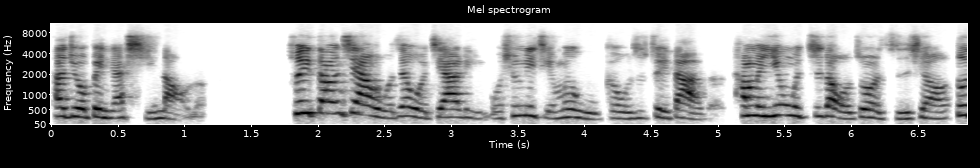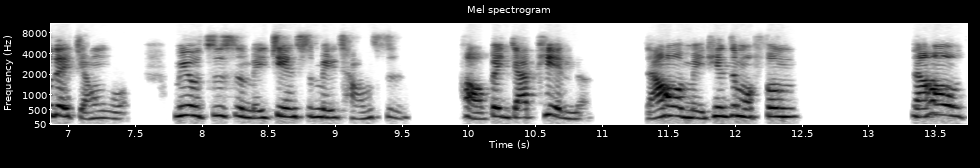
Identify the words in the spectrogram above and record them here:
他就被人家洗脑了。所以当下我在我家里，我兄弟姐妹五个，我是最大的，他们因为知道我做了直销，都在讲我没有知识、没见识、没尝试，好被人家骗的，然后每天这么疯，然后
